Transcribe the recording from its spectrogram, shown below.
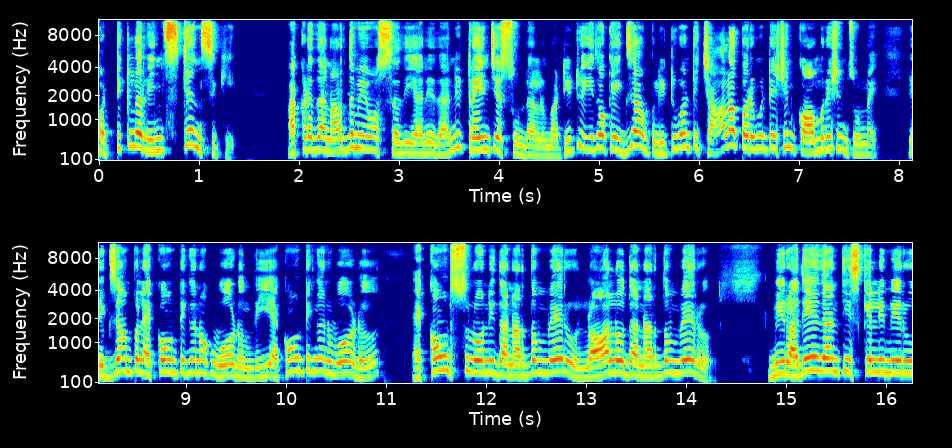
పర్టికులర్ ఇన్స్టెన్స్కి అక్కడ దాని అర్థం ఏమొస్తుంది అనే దాన్ని ట్రైన్ చేస్తూ ఉండాలన్నమాట. ఇటు ఇది ఒక ఎగ్జాంపుల్ ఇటువంటి చాలా పర్మిటేషన్ కాంబినేషన్స్ ఉన్నాయి. ఎగ్జాంపుల్ అకౌంటింగ్ అని ఒక వర్డ్ ఉంది. ఈ అకౌంటింగ్ అని వర్డ్ అకౌంట్స్లోని దాని అర్థం వేరు లాలో దాని అర్థం వేరు. మీరు అదే దాన్ని తీసుకెళ్ళి మీరు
